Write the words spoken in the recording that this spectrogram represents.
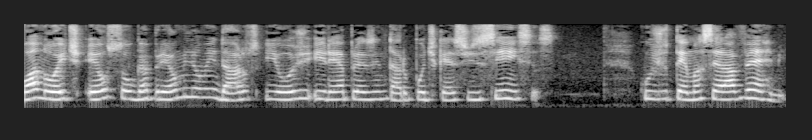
Boa noite, eu sou Gabriel Milhomendaros e hoje irei apresentar o podcast de ciências, cujo tema será verme.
